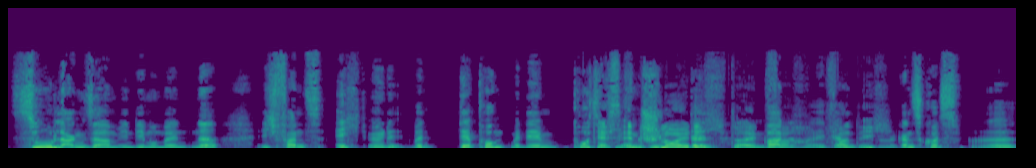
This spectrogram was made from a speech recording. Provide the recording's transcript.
zu langsam in dem Moment, ne? Ich fand's echt öde. Der Punkt mit dem Positiven. Es entschleunigt mit dem, einfach, warte, fand ganz, ich. Ganz kurz, äh,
